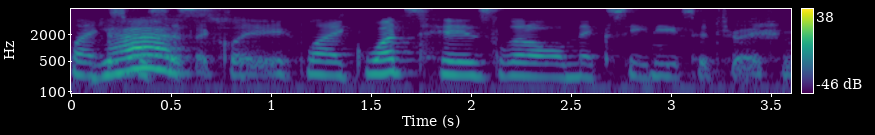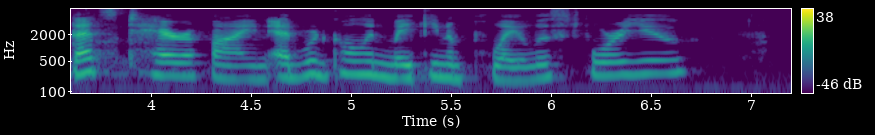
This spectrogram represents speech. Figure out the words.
like Yes. specifically. Like what's his little mix CD situation? That's terrifying. Edward Cullen making a playlist for you.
